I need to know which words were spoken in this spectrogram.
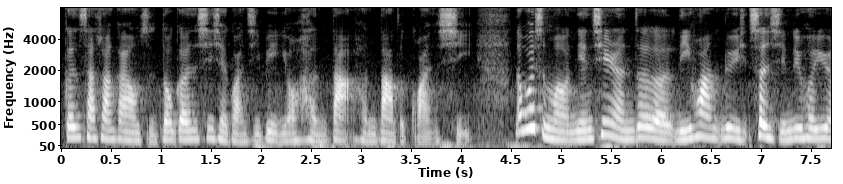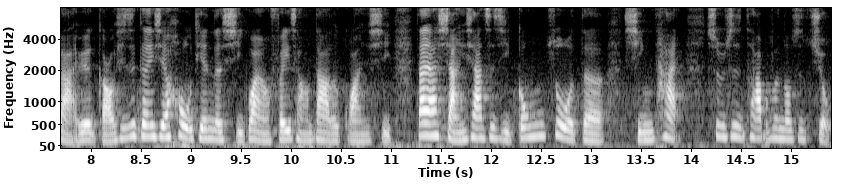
跟三酸甘油脂都跟心血管疾病有很大很大的关系。那为什么年轻人这个罹患率、盛行率会越来越高？其实跟一些后天的习惯有非常大的关系。大家想一下自己工作的形态，是不是大部分都是久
